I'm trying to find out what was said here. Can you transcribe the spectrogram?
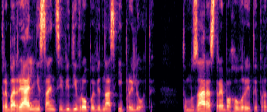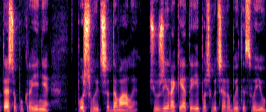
треба реальні санкції від Європи, від нас і прильоти. Тому зараз треба говорити про те, щоб Україні пошвидше давали чужі ракети і пошвидше робити свою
